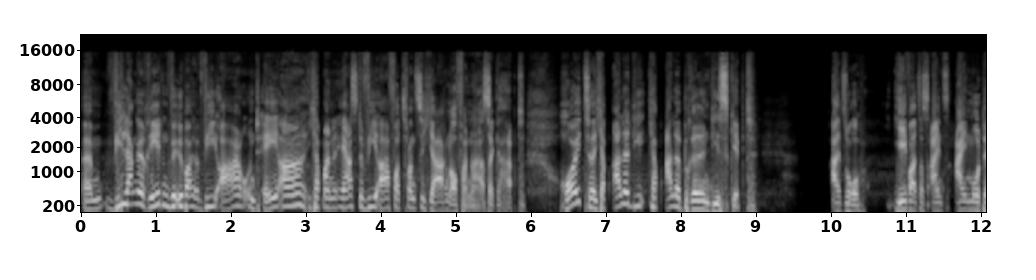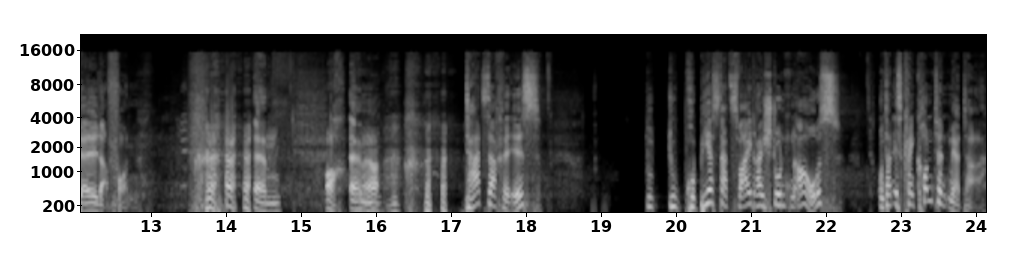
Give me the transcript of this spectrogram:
Ähm, wie lange reden wir über VR und AR? Ich habe meine erste VR vor 20 Jahren auf der Nase gehabt. Heute, ich habe alle, die, ich habe alle Brillen, die es gibt. Also jeweils das eins, ein Modell davon. ähm, Och, ähm, ja. Tatsache ist, du, du probierst da zwei, drei Stunden aus und dann ist kein Content mehr da.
